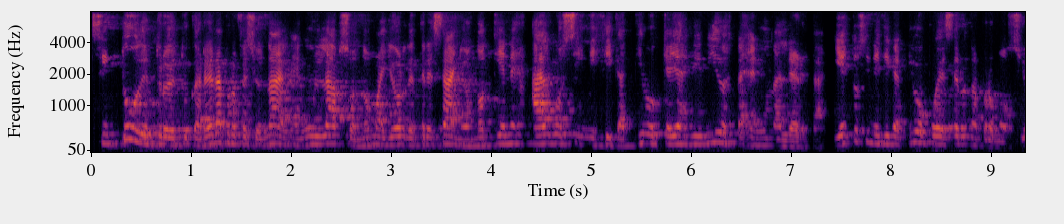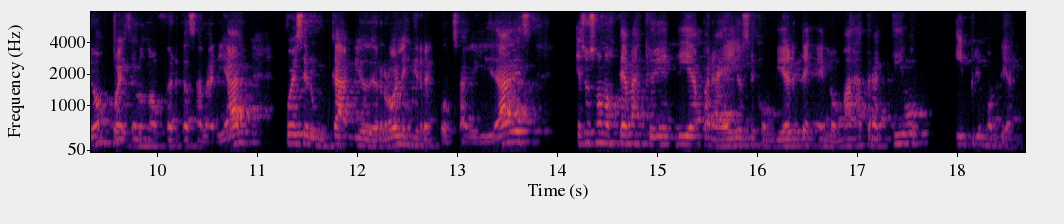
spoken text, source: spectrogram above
Si tú dentro de tu carrera profesional, en un lapso no mayor de tres años, no tienes algo significativo que hayas vivido, estás en una alerta. Y esto significativo puede ser una promoción, puede ser una oferta salarial, puede ser un cambio de roles y responsabilidades, esos son los temas que hoy en día para ellos se convierten en lo más atractivo y primordial.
